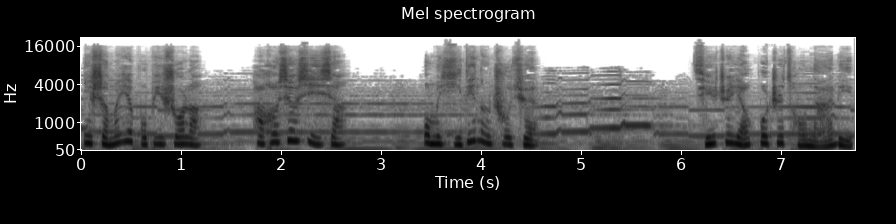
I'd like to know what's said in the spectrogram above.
你什么也不必说了，好好休息一下。我们一定能出去。齐之遥不知从哪里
